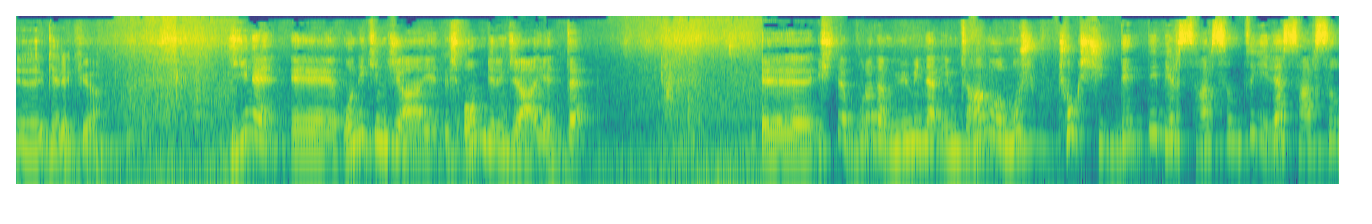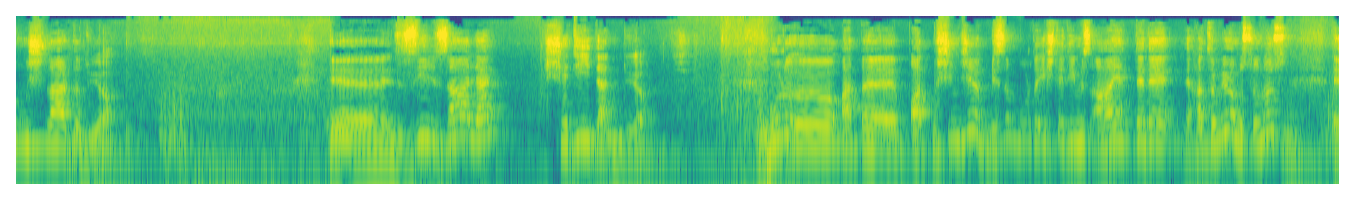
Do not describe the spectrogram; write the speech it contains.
e, gerekiyor. Yine e, 12. ayet, 11. ayette e, işte burada müminler imtihan olmuş, çok şiddetli bir sarsıntı ile sarsılmışlardı diyor. E, zilzalen şediden diyor. Bu e, 60. bizim burada işlediğimiz ayette de hatırlıyor musunuz? E,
